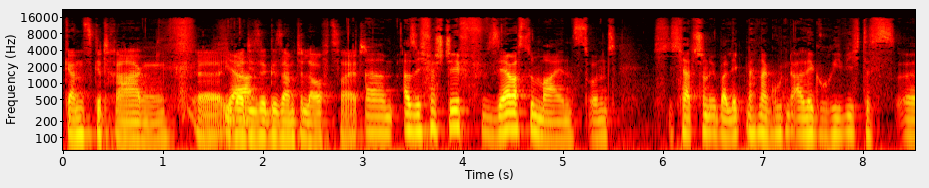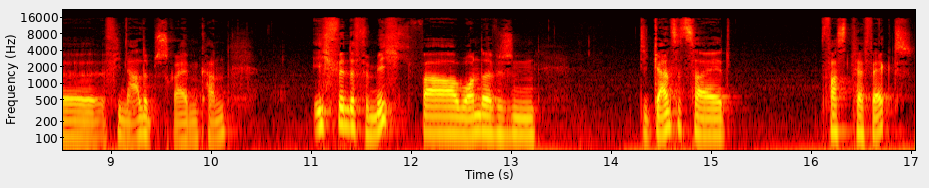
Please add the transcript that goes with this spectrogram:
ganz getragen äh, ja. über diese gesamte Laufzeit. Ähm, also ich verstehe sehr, was du meinst und ich, ich hatte schon überlegt nach einer guten Allegorie, wie ich das äh, Finale beschreiben kann. Ich finde, für mich war WandaVision die ganze Zeit fast perfekt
